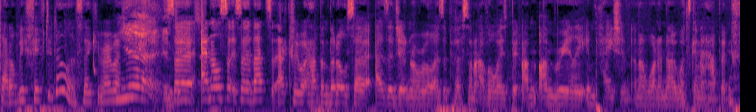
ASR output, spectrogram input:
That'll be fifty dollars. Thank you very much. Yeah, So indeed. and also, so that's actually what happened. But also, as a general rule, as a person, I've always been. I'm, I'm really impatient, and I want to know what's going to happen.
